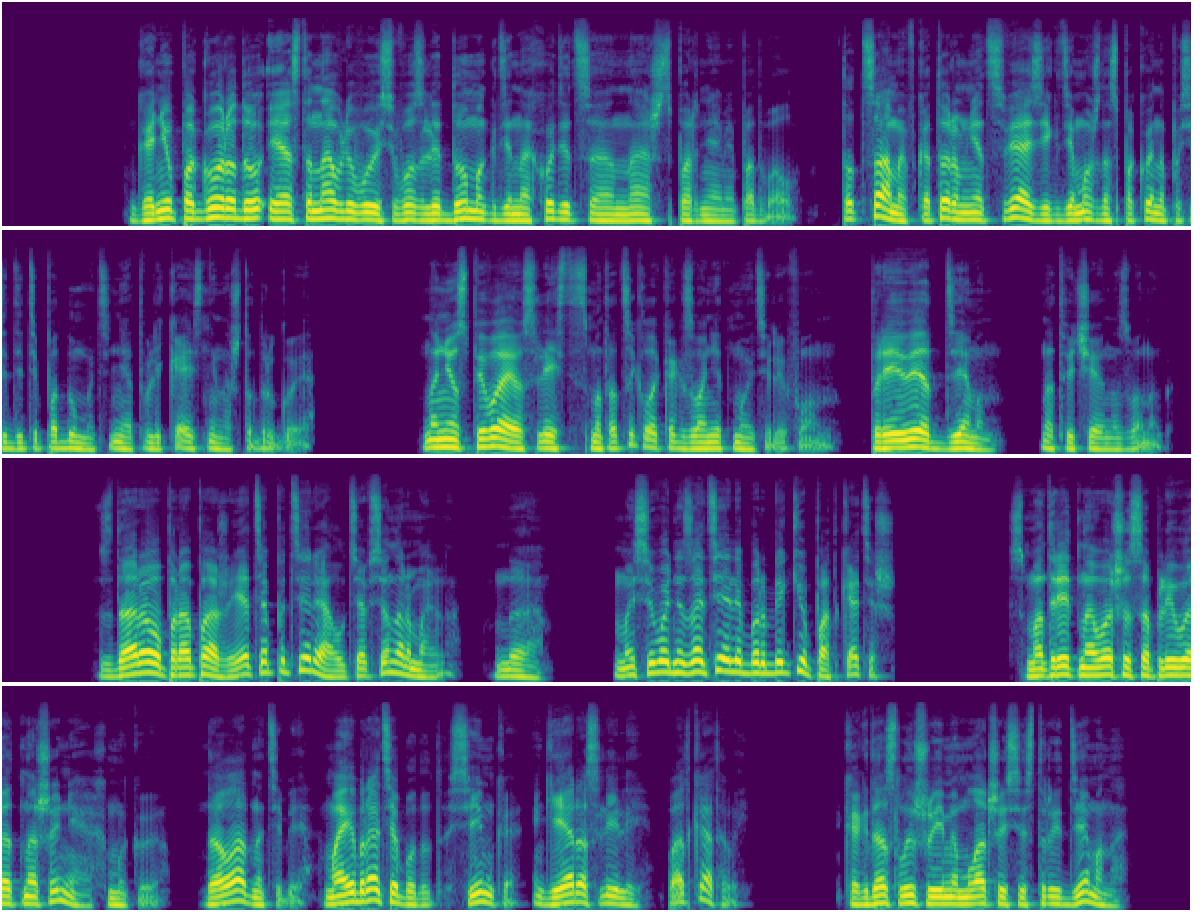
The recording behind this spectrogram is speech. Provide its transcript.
Гоню по городу и останавливаюсь возле дома, где находится наш с парнями подвал. Тот самый, в котором нет связи, где можно спокойно посидеть и подумать, не отвлекаясь ни на что другое. Но не успеваю слезть с мотоцикла, как звонит мой телефон. «Привет, демон», — отвечаю на звонок. «Здорово, пропажа, я тебя потерял, у тебя все нормально?» «Да». «Мы сегодня затеяли барбекю, подкатишь?» «Смотреть на ваши сопливые отношения?» — хмыкаю. «Да ладно тебе. Мои братья будут. Симка, Гера с Лилей. Подкатывай». Когда слышу имя младшей сестры демона,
